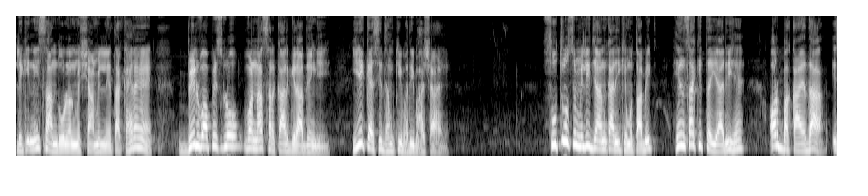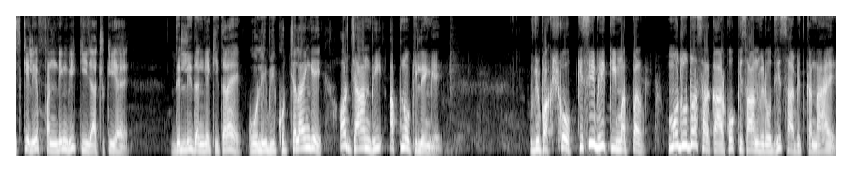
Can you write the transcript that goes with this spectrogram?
लेकिन इस आंदोलन में शामिल नेता कह रहे हैं, बिल वापस लो, वरना सरकार गिरा देंगी। ये कैसी धमकी भरी भाषा है? सूत्रों से मिली जानकारी के मुताबिक हिंसा की तैयारी है और बाकायदा इसके लिए फंडिंग भी की जा चुकी है। दिल्ली दंगे की तरह गोली भी खुद चलाएँगे और जान भी अपनों की लेंगे। विपक्ष को किसी भी कीमत पर मौजूदा सरकार को किसान विरोधी साबित करना है।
